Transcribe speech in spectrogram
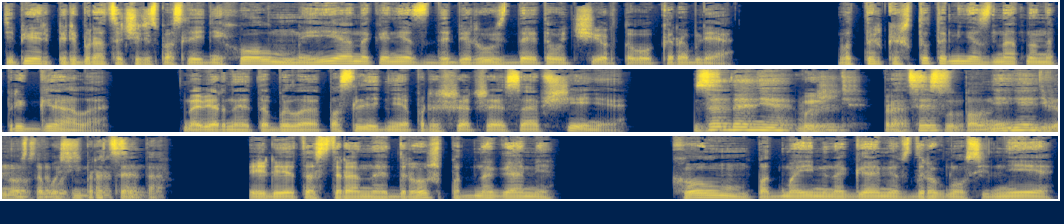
Теперь перебраться через последний холм, и я, наконец, доберусь до этого чертового корабля. Вот только что-то меня знатно напрягало. Наверное, это было последнее прошедшее сообщение. Задание «Выжить». Процесс выполнения 98%. Или это странная дрожь под ногами? Холм под моими ногами вздрогнул сильнее,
